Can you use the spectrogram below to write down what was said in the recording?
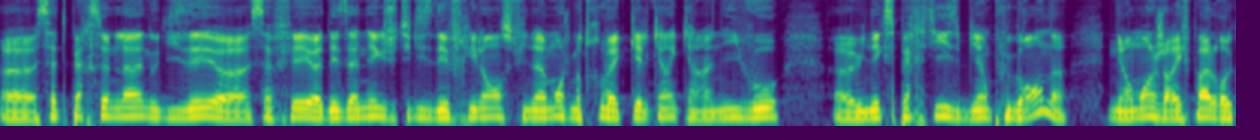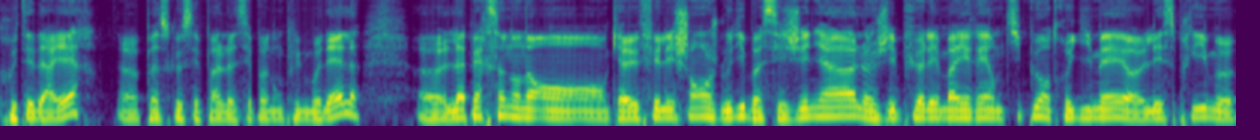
euh, cette personne-là nous disait euh, ça fait euh, des années que j'utilise des freelances. Finalement je me retrouve avec quelqu'un qui a un niveau, une expertise bien plus grande. Néanmoins j'arrive pas à le recruter derrière parce que c'est pas c'est pas non plus le modèle. la personne qui avait fait l'échange nous dit bah c'est génial, j'ai pu aller m'aérer un petit peu entre guillemets l'esprit me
